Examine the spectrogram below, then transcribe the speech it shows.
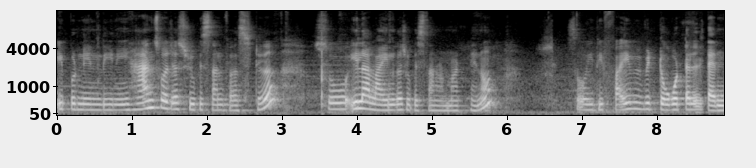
ఇప్పుడు నేను దీని హ్యాండ్స్ వచ్చేసి చూపిస్తాను ఫస్ట్. సో ఇలా లైన్గా చూపిస్తాను అనమాట నేను. సో ఇది ఫైవ్ ఇవి టోటల్ టెన్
